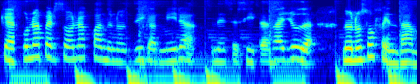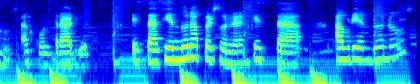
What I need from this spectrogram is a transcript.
Que alguna persona cuando nos diga, mira, necesitas ayuda, no nos ofendamos, al contrario, está siendo una persona que está abriéndonos,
